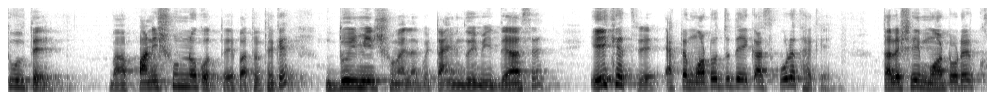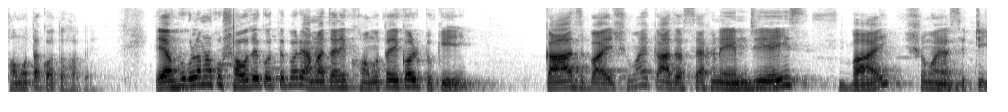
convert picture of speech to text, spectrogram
তুলতে বা পানি শূন্য করতে পাত্র থেকে দুই মিনিট সময় লাগবে টাইম দুই মিনিট দেওয়া আছে। এই ক্ষেত্রে একটা মোটর যদি এই কাজ করে থাকে, তাহলে সেই মোটরের ক্ষমতা কত হবে? এই অঙ্কগুলো আমরা খুব সহজে করতে পারি, আমরা জানি ক্ষমতা ইকল টু কি? কাজ বাই সময়, কাজ আছে এখানে এমজিএইচ বাই সময় আছে টি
